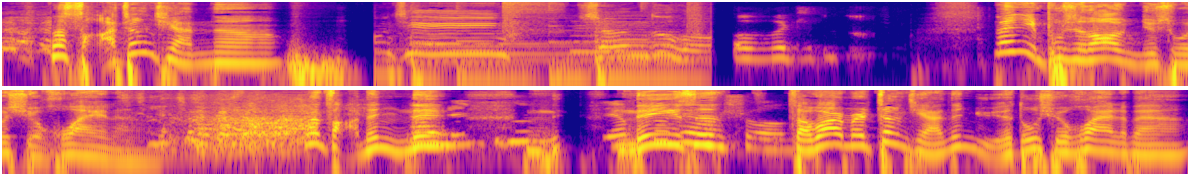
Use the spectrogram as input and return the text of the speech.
那啥挣钱呢？我不知道。那你不知道你就说学坏了？那咋的？你那你你那意思在外面挣钱的女的都学坏了呗？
